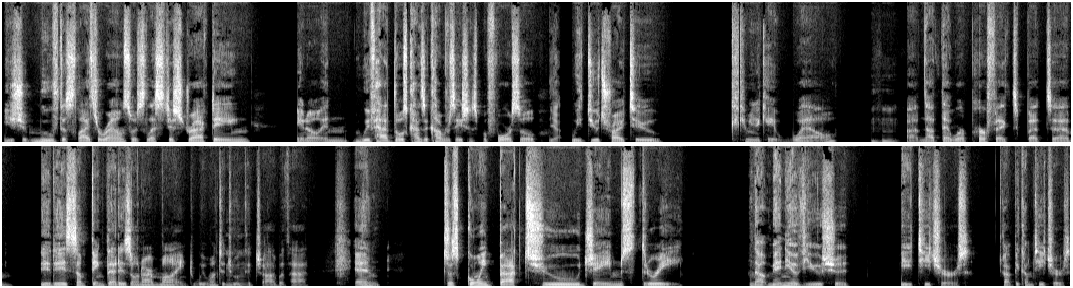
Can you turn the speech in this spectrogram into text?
you should move the slides around so it's less distracting you know and we've had those kinds of conversations before so yeah we do try to communicate well mm-hmm. uh, not that we're perfect but um, it is something that is on our mind we want to do mm-hmm. a good job with that and yeah. just going back to james 3 not many of you should be teachers uh, become teachers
